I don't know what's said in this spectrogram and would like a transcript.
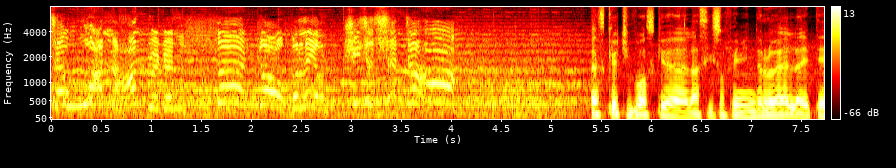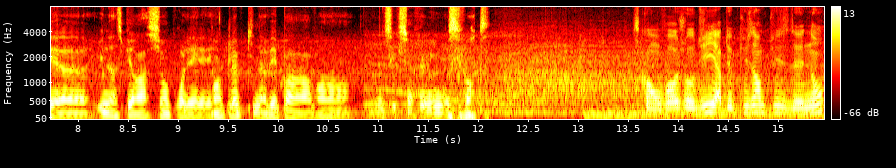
It's a 103rd goal for Leon. She's a centre half. Est-ce que tu penses que la section féminine de l'OL a été euh, une inspiration pour les grands clubs qui n'avaient pas avant une section féminine aussi forte? Ce qu'on voit aujourd'hui, il y a de plus en plus de noms.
